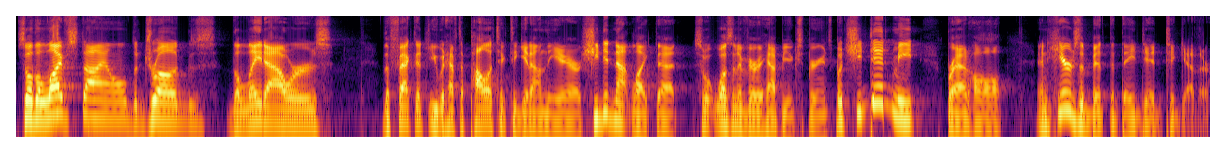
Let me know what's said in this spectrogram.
So the lifestyle, the drugs, the late hours, the fact that you would have to politic to get on the air, she did not like that. So it wasn't a very happy experience. But she did meet Brad Hall, and here's a bit that they did together.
